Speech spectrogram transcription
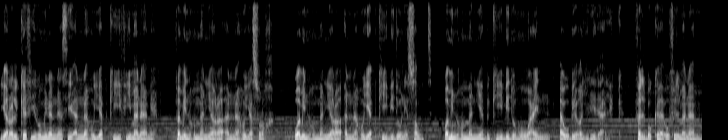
يرى الكثير من الناس أنه يبكي في منامه. فمنهم من يرى أنه يصرخ ومنهم من يرى أنه يبكي بدون صوت ومنهم من يبكي بدموع أو بغير ذلك. فالبكاء في المنام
